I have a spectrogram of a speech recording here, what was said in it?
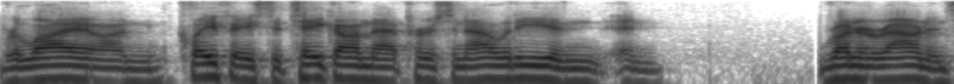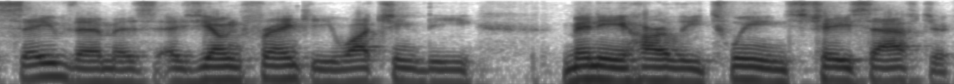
rely on Clayface to take on that personality and, and run around and save them as, as young Frankie watching the many Harley tweens chase after.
